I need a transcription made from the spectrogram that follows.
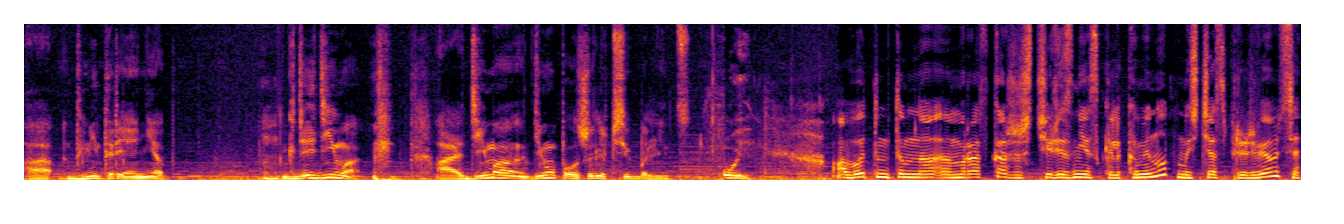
а Дмитрия нет. Где Дима? А Дима, Диму положили в психбольницу. Ой. Об этом ты нам расскажешь через несколько минут. Мы сейчас прервемся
